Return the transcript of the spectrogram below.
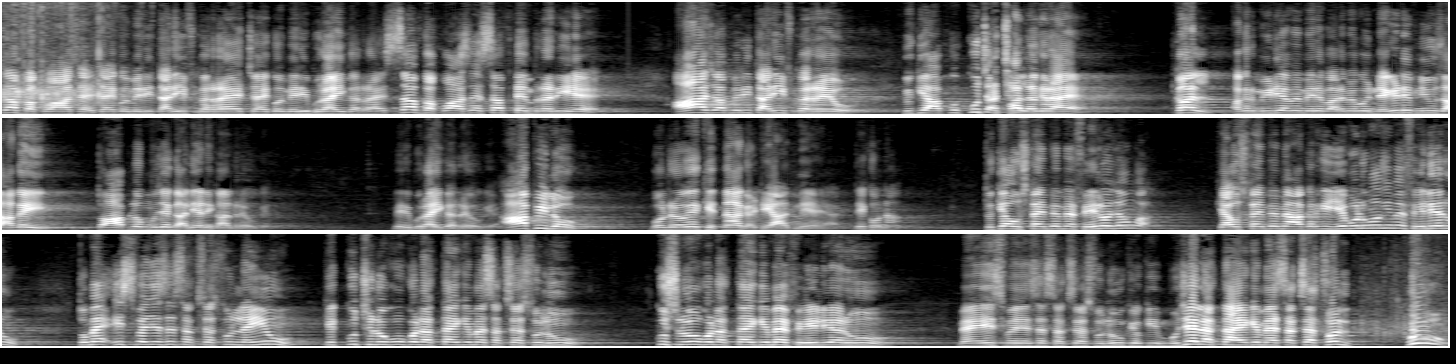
सब बकवास है, चाहे कोई मेरी तारीफ़ कर रहा है, चाहे कोई मेरी बुराई कर रहा है, सब बकवास है, सब टेम्पररी है। आज आप मेरी तारीफ़ कर रहे हो, क्योंकि आपको कुछ अच्छा लग रहा है। कल अगर मीडिया में मेरे बारे में कोई नेगेटिव न्यूज़ आ गई तो आप लोग मुझे गालियाँ निकाल रहे होगे। मेरी बुराई कर रहे होगे। आप ही लोग बोल रहे होगे, कितना घटिया आदमी है यार, देखो ना। तो क्या उस टाइम पे मैं फेल हो जाऊँगा? क्या उस टाइम पे मैं आकर के ये बोलूँगा कि मैं फेलियर हूँ? तो मैं इस वजह से सक्सेसफुल नहीं हूँ कि कुछ लोगों को लगता है कि मैं सक्सेसफुल हूँ। कुछ लोगों को लगता है कि मैं फेलियर हूँ। मैं इस वजह से सक्सेसफुल हूँ क्योंकि मुझे लगता है कि मैं सक्सेसफुल हूँ।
